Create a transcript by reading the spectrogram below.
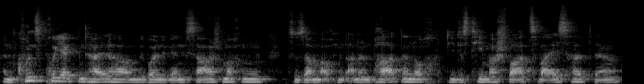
an Kunstprojekten teilhaben, wir wollen eine Vernissage machen, zusammen auch mit anderen Partnern noch, die das Thema Schwarz-Weiß hat. Ja.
